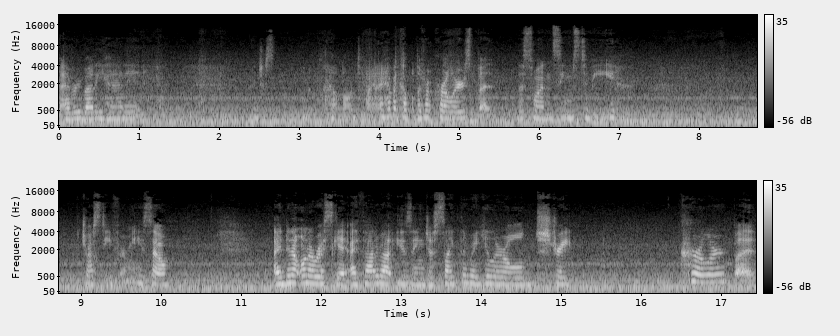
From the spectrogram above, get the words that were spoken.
everybody had it I just you know held on to mine I have a couple different curlers but this one seems to be trusty for me so I didn't want to risk it I thought about using just like the regular old straight curler, but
